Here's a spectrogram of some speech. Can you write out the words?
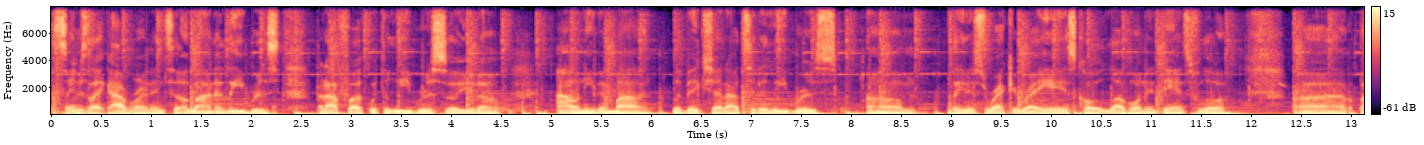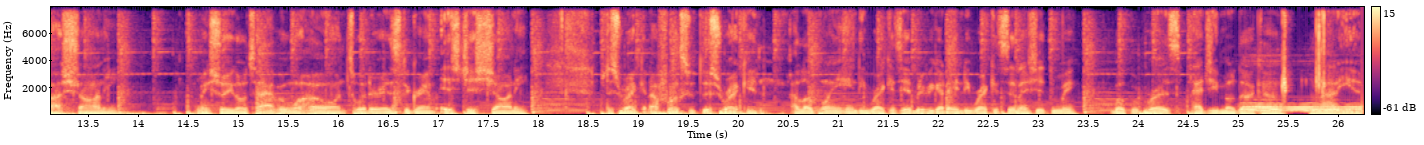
It seems like I run into a lot of Libras, but I fuck with the Libras, so you know, I don't even mind. But big shout out to the Libras. Um, play this record right here. It's called Love on the Dance Floor uh, by Shauny. Make sure you go tap in with her on Twitter, Instagram. It's just Shauny. This record, I fucks with this record. I love playing indie records here, but if you got an indie record, send that shit to me. Book with Prez at gmail.com. I'm out of here.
